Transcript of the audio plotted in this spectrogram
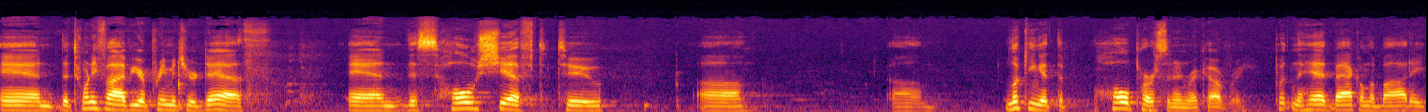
and the 25-year premature death and this whole shift to uh, um, looking at the whole person in recovery, putting the head back on the body,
